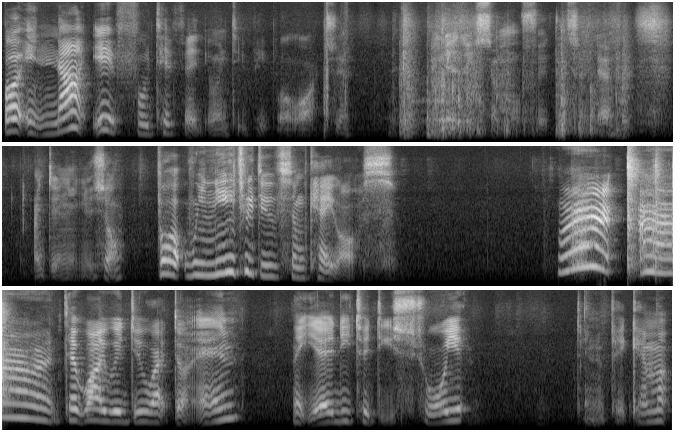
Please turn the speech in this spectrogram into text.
But it's not it for video and people watching. There's some more figures in there. I didn't know so. But we need to do some chaos. That's why we do at the end. Like you need to destroy it. Then pick him up.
